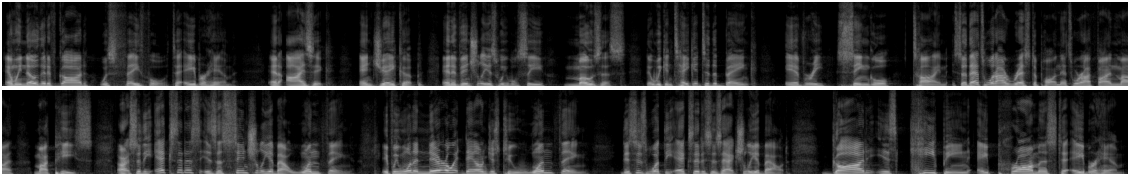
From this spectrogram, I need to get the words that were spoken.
And we know that if God was faithful to Abraham and Isaac and Jacob, and eventually, as we will see, Moses, that we can take it to the bank every single time. So that's what I rest upon. That's where I find my, my peace. All right, so the Exodus is essentially about one thing. If we want to narrow it down just to one thing, this is what the Exodus is actually about. God is keeping a promise to Abraham.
